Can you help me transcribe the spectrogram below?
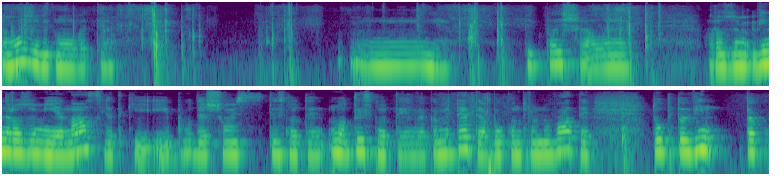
А може відмовити? Ні підпише, але розум... він розуміє наслідки і буде щось тиснути, ну, тиснути на комітети або контролювати. Тобто він так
